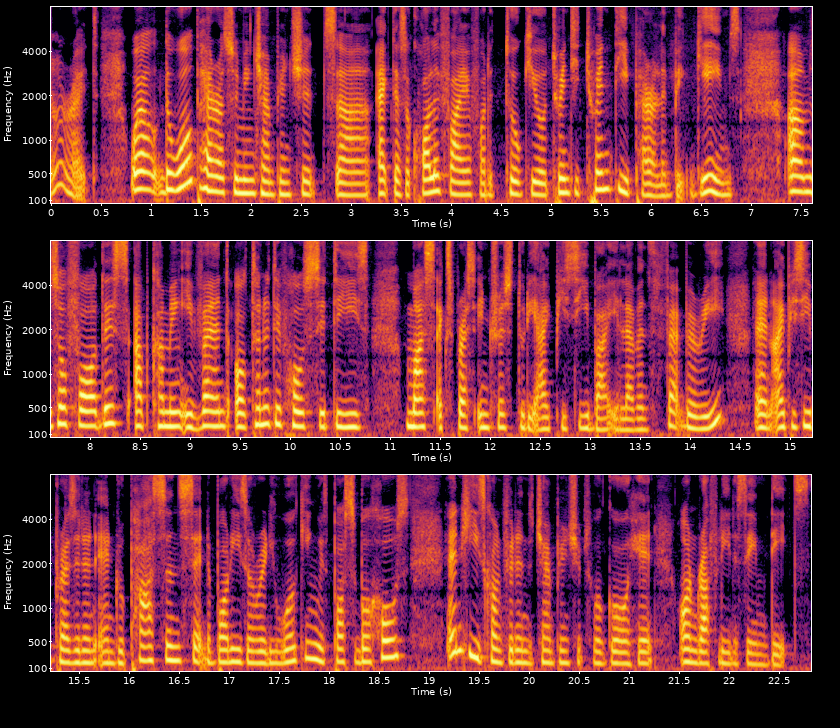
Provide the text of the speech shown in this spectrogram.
All right. Well, the World Para Swimming Championships uh, act as a qualifier for the Tokyo 2020 Paralympic Games. Um, so, for this upcoming event, alternative host cities must express interest to the IPC by 11th February. And IPC President Andrew Parsons said the body is already working with possible hosts, and he's confident the championships will go ahead on roughly the same dates.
